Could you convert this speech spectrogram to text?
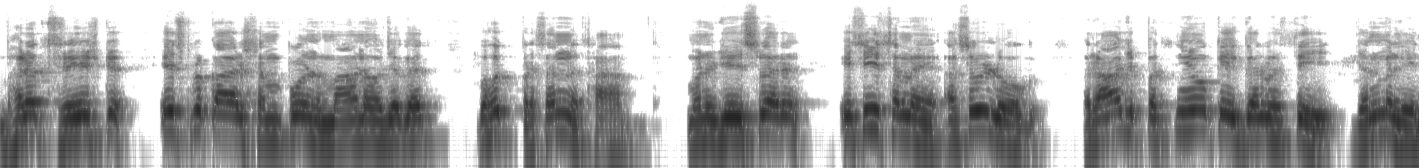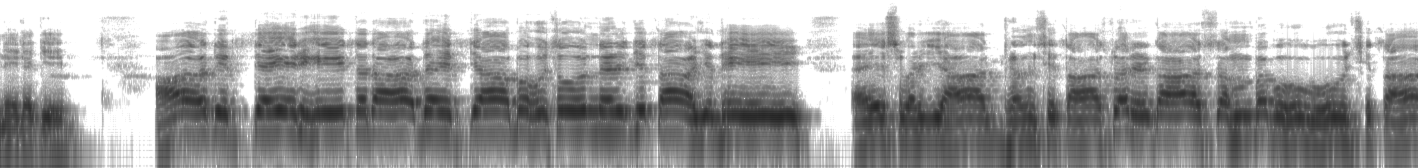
भरत श्रेष्ठ, इस प्रकार संपूर्ण मानव जगत बहुत प्रसन्न था। मनुजेश्वर, इसी समय असुर लोग राजपत्नियों के गर्भ से जन्म लेने लगे। आदित्य तदा दैत्या बहुसो निर्जिता युधे। ऐश्वर्याभ्रंसिता स्वर्गा संबभूषिता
